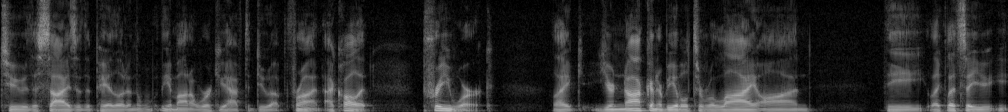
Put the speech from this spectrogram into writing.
to the size of the payload and the, the amount of work you have to do up front. I call it pre-work. Like you're not going to be able to rely on the like. Let's say you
